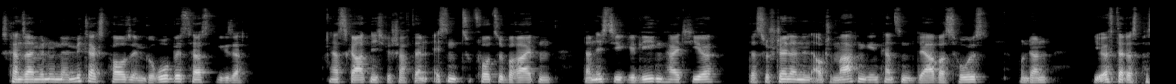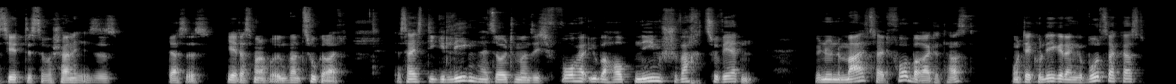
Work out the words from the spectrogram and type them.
Es kann sein, wenn du in der Mittagspause im Büro bist, hast, wie gesagt, hast gerade nicht geschafft, dein Essen vorzubereiten, dann ist die Gelegenheit hier, dass du schnell an den Automaten gehen kannst und da was holst und dann, je öfter das passiert, desto wahrscheinlicher ist es, dass es, ja, dass man auch irgendwann zugreift. Das heißt, die Gelegenheit sollte man sich vorher überhaupt nehmen, schwach zu werden. Wenn du eine Mahlzeit vorbereitet hast und der Kollege deinen Geburtstag hast,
